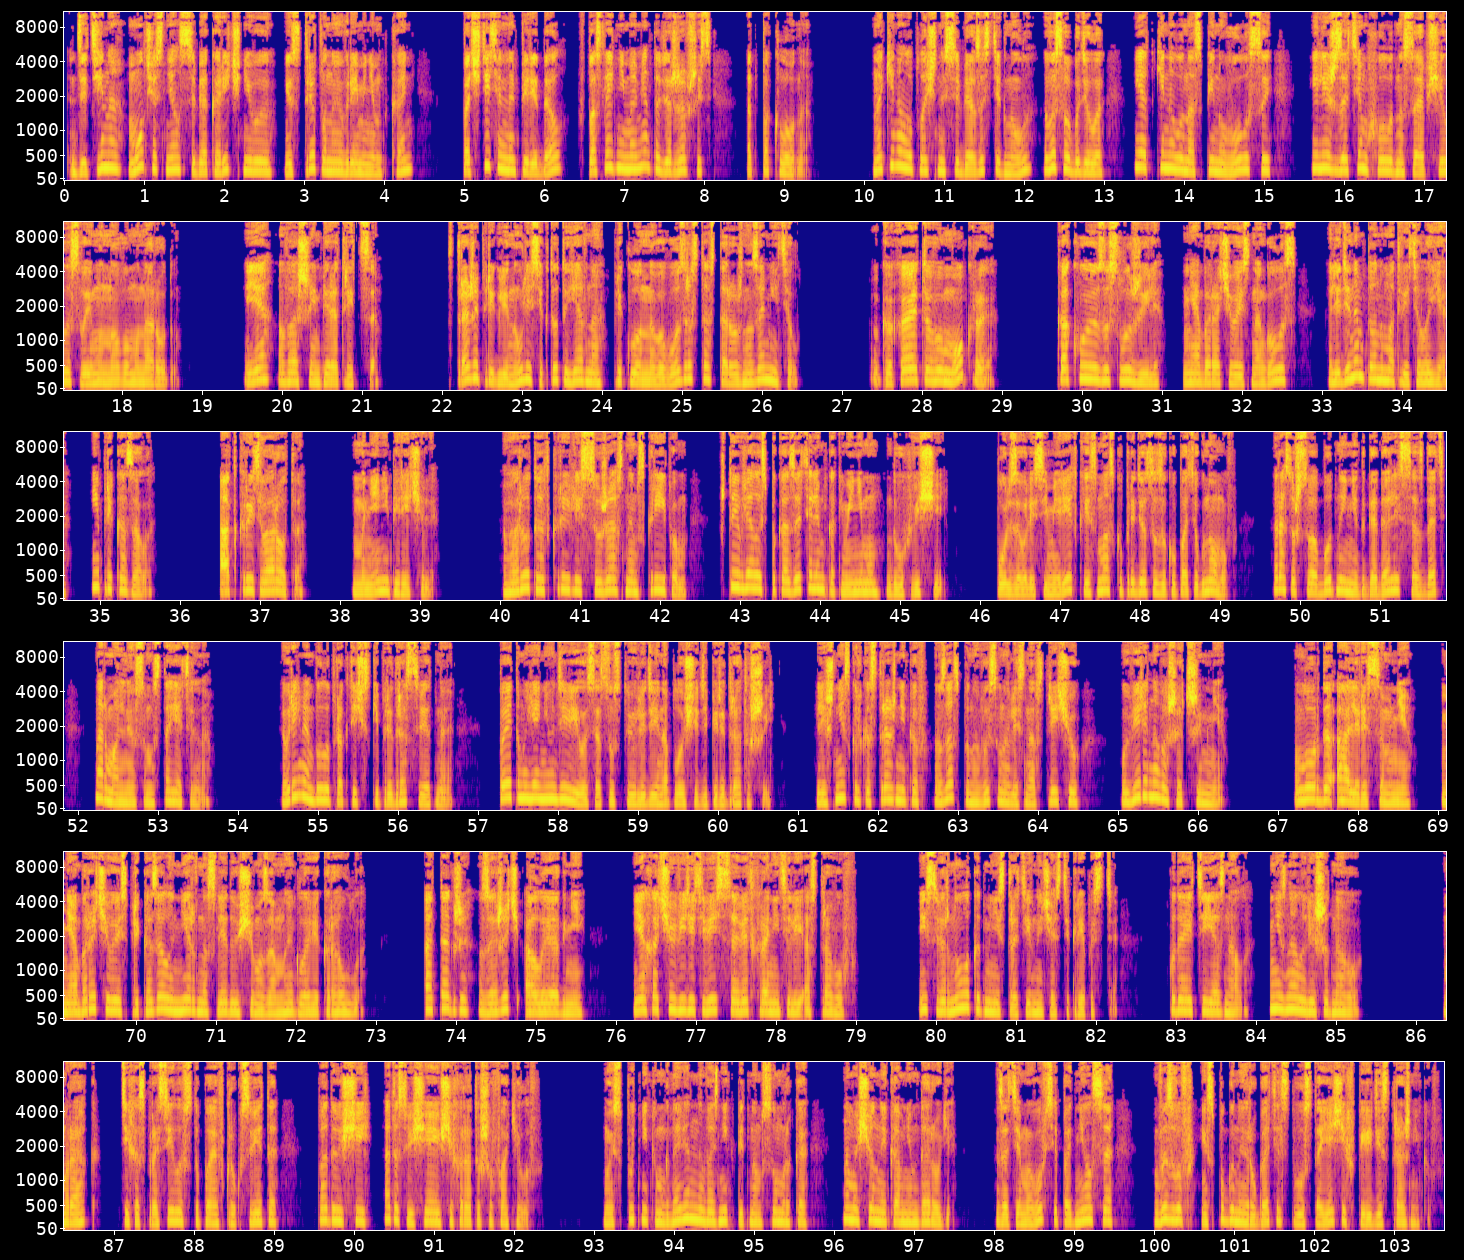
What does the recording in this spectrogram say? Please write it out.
Детина молча снял с себя коричневую, истрепанную временем ткань, почтительно передал, в последний момент удержавшись от поклона. Накинула плащ на себя, застегнула, высвободила и откинула на спину волосы и лишь затем холодно сообщила своему новому народу. «Я ваша императрица». Стражи переглянулись, и кто-то явно преклонного возраста осторожно заметил. «Какая-то вы мокрая?» «Какую заслужили?» Не оборачиваясь на голос, ледяным тоном ответила я и приказала. «Открыть ворота». Мне не перечили. Ворота открылись с ужасным скрипом, что являлось показателем как минимум двух вещей. Пользовались ими редко, и смазку придется закупать у гномов, раз уж свободные не догадались создать нормальную самостоятельно. Время было практически предрассветное, поэтому я не удивилась отсутствию людей на площади перед ратушей. Лишь несколько стражников заспанно высунулись навстречу, уверенно вошедшей мне. «Лорда Альриса мне», не оборачиваясь, приказала нервно следующему за мной главе караула. А также зажечь алые огни. Я хочу видеть весь совет хранителей островов. И свернула к административной части крепости. Куда идти я знала, не знала лишь одного. «Мрак?» — тихо спросила, вступая в круг света, падающий от освещающих ратушу факелов. Мой спутник мгновенно возник пятном сумрака на мощенной камнем дороге, затем и вовсе поднялся, вызвав испуганное ругательство у стоящих впереди стражников.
